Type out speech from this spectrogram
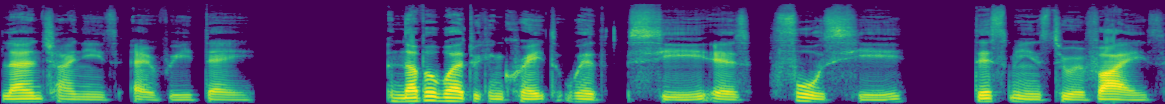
Learn Chinese every day. Another word we can create with 习 is 复习. This means to revise.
